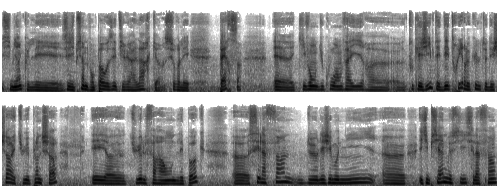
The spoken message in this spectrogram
si bien que les Égyptiens ne vont pas oser tirer à l'arc sur les Perses. euh, qui vont du coup envahir euh, toute l'Égypte et détruire le culte des chats et tuer plein de chats et euh, tuer le pharaon de l'époque. C'est la fin de l'hégémonie égyptienne, mais aussi c'est la fin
